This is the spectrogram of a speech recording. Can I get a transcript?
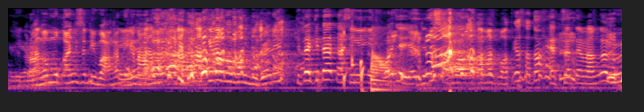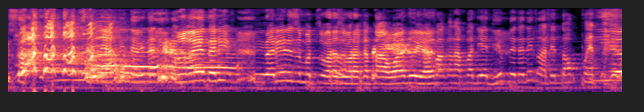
Iya. Rangga mukanya sedih banget nih Iya, kenapa sih? Aku akhirnya ngomong juga nih. Kita kita kasih info aja ya. Jadi sama rekaman podcast atau headset emang nggak rusak. Saya liatin dari tadi. kenapa- Makanya tadi tadi ada sempet suara-suara ketawa tuh ya. Kenapa, kenapa dia diem dari tadi ngeliatin Tokped. Iya.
